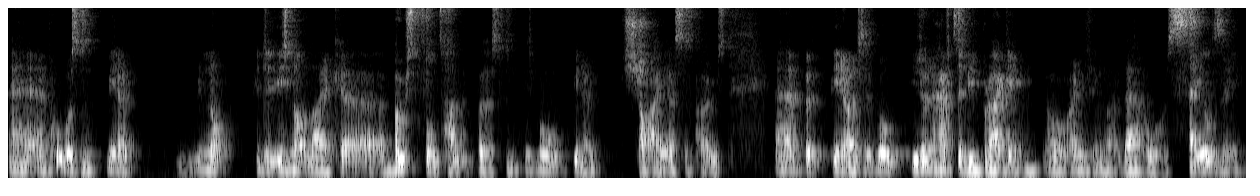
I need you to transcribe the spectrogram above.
Uh, and Paul wasn't, you know, not he's not like a boastful type of person. He's more, you know, shy, I suppose. Uh, but you know, I said, well, you don't have to be bragging or anything like that or salesy.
